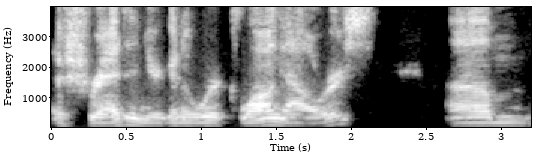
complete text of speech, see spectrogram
a shred and you're going to work long hours. Um,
